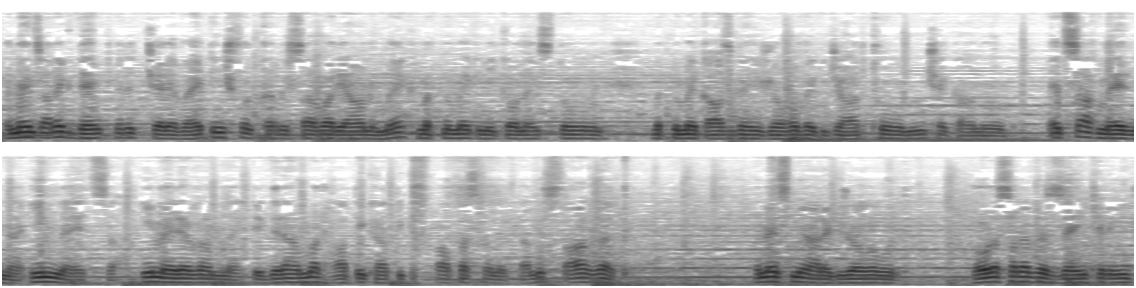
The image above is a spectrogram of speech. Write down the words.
Հնենց արեք դեմքները չերևա, այդ ինչ որ կռիսավարի անում եք, մտնում եք Նիկոլենց տուն, մտնում եք ազգային ժողով եք ջարդում, ինչ եք անում։ Այդ սաղ մերն է, իմն է այդ սաղ, իմ Երևանն է, դրա համար հատիկ-հատիկ պատասխան եք տալու սաղը։ Հնենց մի արեք ժողովուրդ։ Հորասարավը զենքերը ինչ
